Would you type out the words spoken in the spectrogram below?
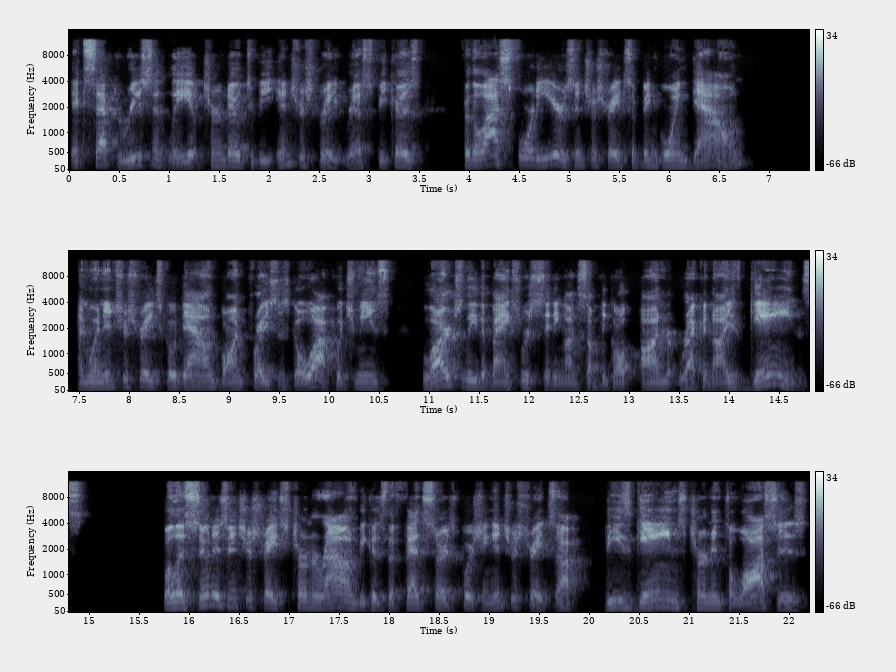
except recently it turned out to be interest rate risk because for the last 40 years, interest rates have been going down and when interest rates go down, bond prices go up, which means largely the banks were sitting on something called unrecognized gains. Well, as soon as interest rates turn around because the Fed starts pushing interest rates up, these gains turn into losses.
